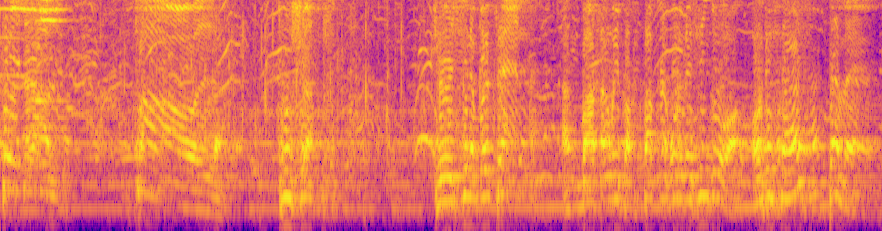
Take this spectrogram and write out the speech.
Turn around foul. Two shots. Jersey number 10. Ang batang may pakpak na kulay 5. Ortistas, 7.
